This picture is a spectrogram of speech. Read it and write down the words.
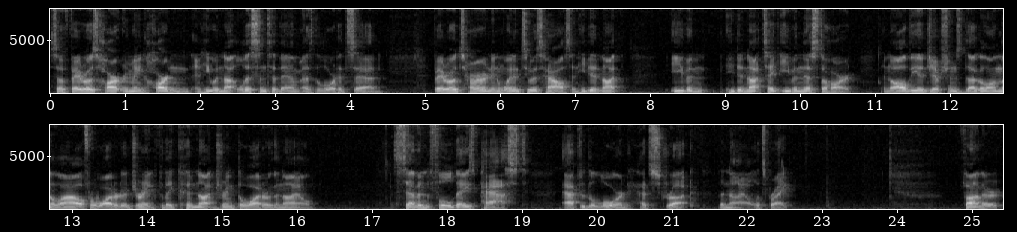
So Pharaoh's heart remained hardened, and he would not listen to them as the Lord had said. Pharaoh turned and went into his house, and he did not even he did not take even this to heart. And all the Egyptians dug along the Nile for water to drink, for they could not drink the water of the Nile. Seven full days passed after the Lord had struck the Nile. Let's pray. Father,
